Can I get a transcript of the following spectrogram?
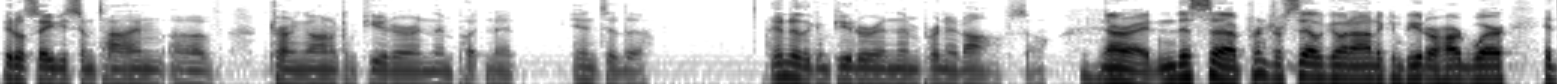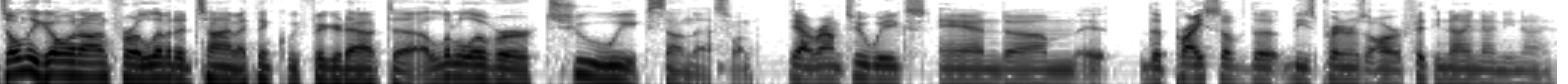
it'll save you some time of turning on a computer and then putting it into the into the computer and then print it off. So All right, and this uh, printer sale going on to Computer Hardware, it's only going on for a limited time. I think we figured out uh, a little over two weeks on this one. yeah, around two weeks, and um, it, the price of the these printers are fifty nine ninety nine.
